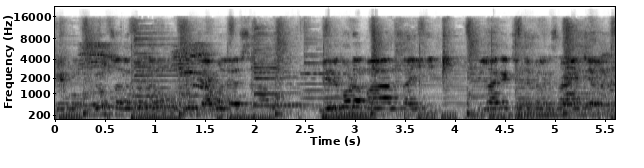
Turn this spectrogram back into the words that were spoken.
మేము ముగ్గురు చదువుతున్నాము ముగ్గురు జాబులు చేస్తున్నాము. మీరు కూడా మా అంత అయ్యి ఇలాగే చిన్నపిల్లలకి సహాయం చేయాలని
